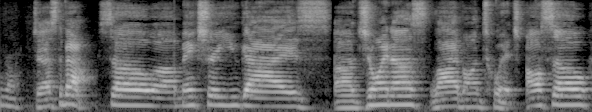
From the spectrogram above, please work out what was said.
Okay. Just about. So uh, make sure you guys uh, join us live on Twitch. Also,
